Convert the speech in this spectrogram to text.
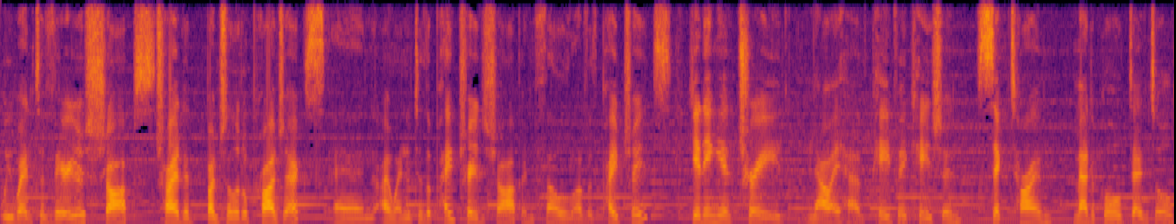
We went to various shops, tried a bunch of little projects, and I went into the pipe trade shop and fell in love with pipe trades. Getting a trade, now I have paid vacation, sick time, medical, dental,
